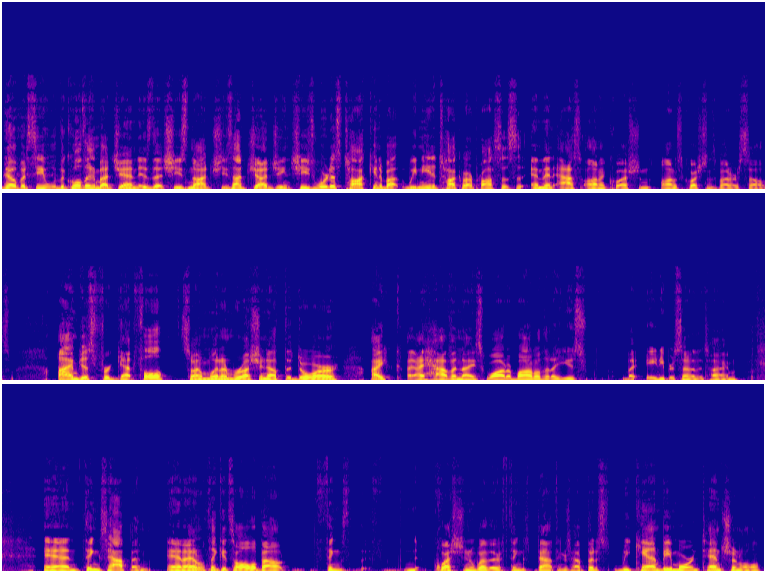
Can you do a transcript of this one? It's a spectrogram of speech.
no, but see, the cool thing about Jen is that she's not she's not judging. She's we're just talking about. We need to talk about processes and then ask honest question honest questions about ourselves. I'm just forgetful, so I'm when I'm rushing out the door, I I have a nice water bottle that I use about eighty percent of the time. And things happen, and I don't think it's all about things. Question whether things, bad things happen, but it's, we can be more intentional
